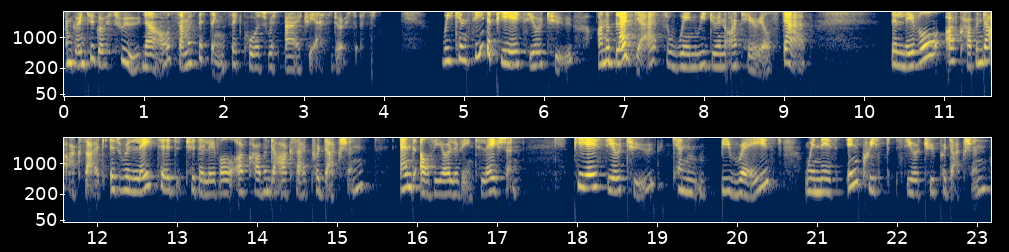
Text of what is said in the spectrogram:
I'm going to go through now some of the things that cause respiratory acidosis. We can see the PaCO2 on a blood gas when we do an arterial stab. The level of carbon dioxide is related to the level of carbon dioxide production and alveolar ventilation. PaCO2 can be raised when there's increased CO2 production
